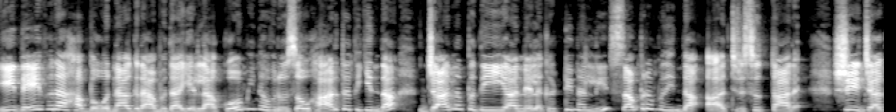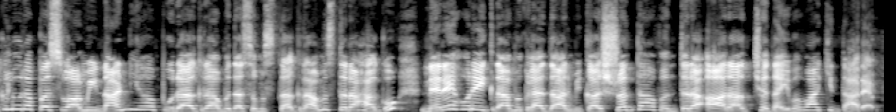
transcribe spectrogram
ಈ ದೇವರ ಹಬ್ಬವನ್ನ ಗ್ರಾಮದ ಎಲ್ಲಾ ಕೋಮಿನವರು ಸೌಹಾರ್ದತೆಯಿಂದ ಜಾನಪದೀಯ ನೆಲಗಟ್ಟಿನಲ್ಲಿ ಸಂಭ್ರಮದಿಂದ ಆಚರಿಸುತ್ತಾರೆ. ಶ್ರೀ ಜಗಲೂರಪ್ಪ ಸ್ವಾಮಿ ನಾಣ್ಯಾಪುರ ಗ್ರಾಮದ ಸಮಸ್ತ ಗ್ರಾಮಸ್ಥರ ಹಾಗೂ ನೆರೆಹೊರೆ ಗ್ರಾಮಗಳ ಧಾರ್ಮಿಕ ಶ್ರದ್ಧಾವಂತರ ಆರಾಧ್ಯ ದೈವವಾಗಿದ್ದಾರೆ.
